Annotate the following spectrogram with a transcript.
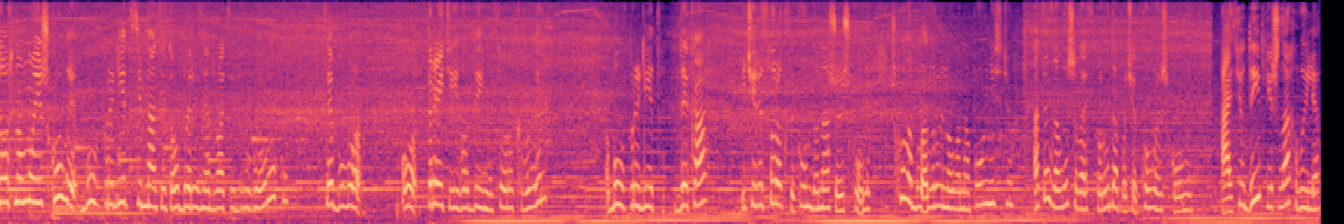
До основної школи був приліт 17 березня 22 року. Це було о 3 годині 40 хвилин. Був приліт ДК і через 40 секунд до нашої школи. Школа була зруйнована повністю, а це залишилась споруда початкової школи. А сюди пішла хвиля,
